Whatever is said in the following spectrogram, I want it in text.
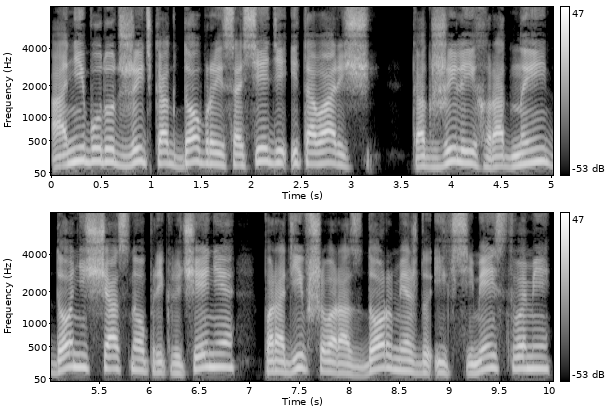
они будут жить как добрые соседи и товарищи, как жили их родные до несчастного приключения, породившего раздор между их семействами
